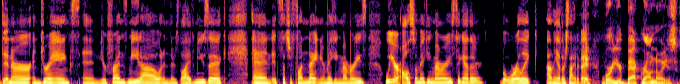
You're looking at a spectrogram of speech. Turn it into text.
dinner and drinks and your friends meet out and there's live music and it's such a fun night and you're making memories. We are also making memories together, but we're like on the other side of it. We're your background noise.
